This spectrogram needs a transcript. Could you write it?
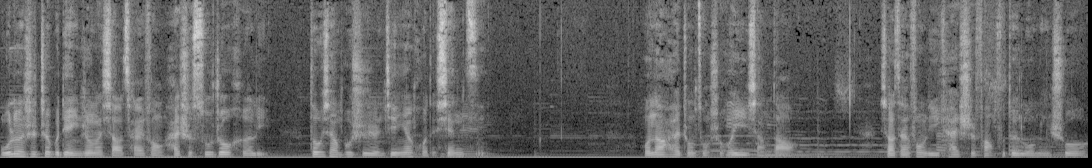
无论是这部电影中的小裁缝，还是苏州河里，都像不食人间烟火的仙子。我脑海中总是会臆想到，小裁缝离开时，仿佛对罗明说：“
